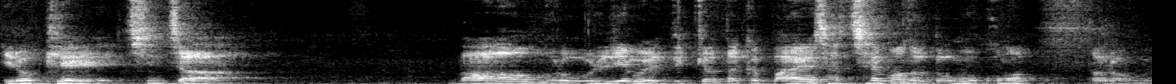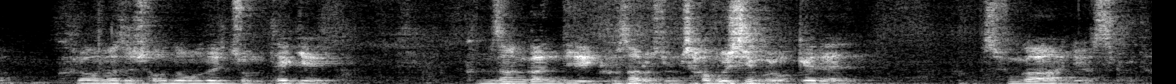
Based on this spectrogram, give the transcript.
이렇게 진짜 마음으로 울림을 느꼈다 그 말 자체만으로 너무 고맙더라고요. 그러면서 저는 오늘 좀 되게 금상간디의 교사로 좀 자부심을 얻게 된 순간이었습니다.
